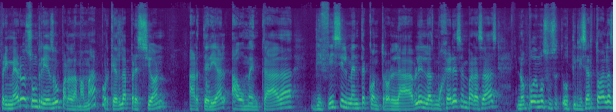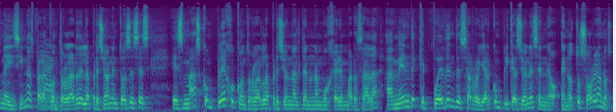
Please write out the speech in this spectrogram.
primero es un riesgo para la mamá porque es la presión arterial aumentada, difícilmente controlable. En las mujeres embarazadas no podemos utilizar todas las medicinas para controlar de la presión, entonces es, es más complejo controlar la presión alta en una mujer embarazada, amén de que pueden desarrollar complicaciones en, en otros órganos,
